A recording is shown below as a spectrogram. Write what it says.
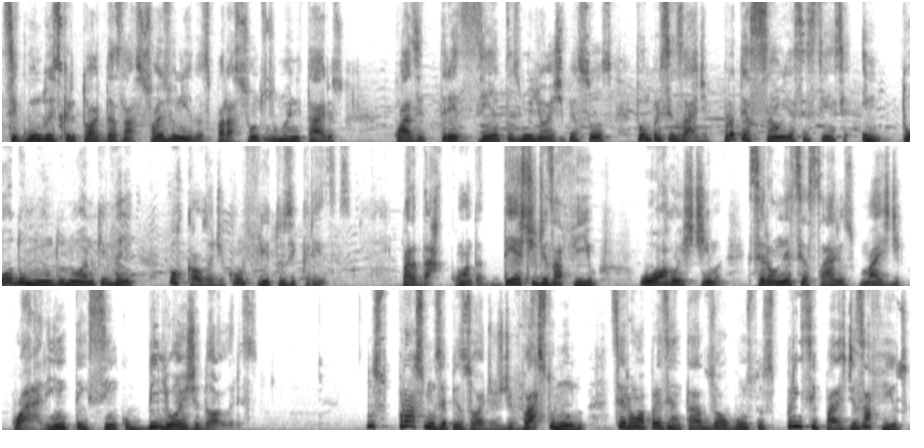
Segundo o Escritório das Nações Unidas para Assuntos Humanitários, quase 300 milhões de pessoas vão precisar de proteção e assistência em todo o mundo no ano que vem por causa de conflitos e crises. Para dar conta deste desafio, o órgão estima que serão necessários mais de 45 bilhões de dólares. Nos próximos episódios de Vasto Mundo serão apresentados alguns dos principais desafios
